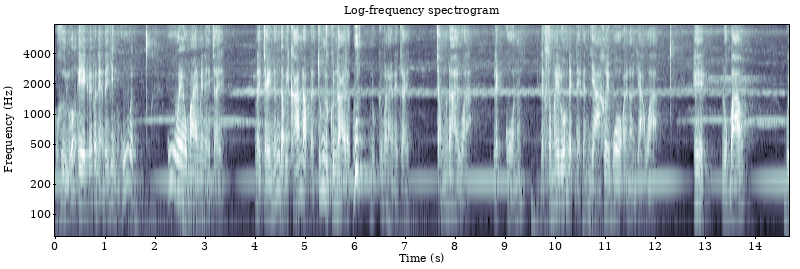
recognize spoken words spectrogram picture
ก็คือล้วงเองเลยปะเนี่ยได้ยินหูแบบหูแววไม่ไม่แน่ใจ ในใจนึงดับอีกค้านดับเลยจึงนึกขึ้นได้แล้ววุบนึกขึ้นมาได้ในใจจำได้ว่าเหล็กโกนั้นเหล็กสมัยล้วงเด็กๆนั้นอย่าเคยบอกไอ้นะอย่าว่าเฮ้ลูกบ้าวเว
